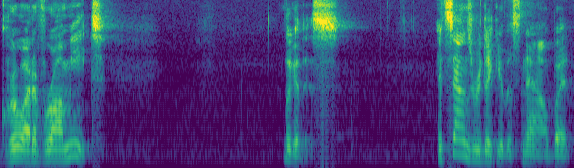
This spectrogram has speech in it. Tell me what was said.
grow out of raw meat. Look at this. It sounds ridiculous now, but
